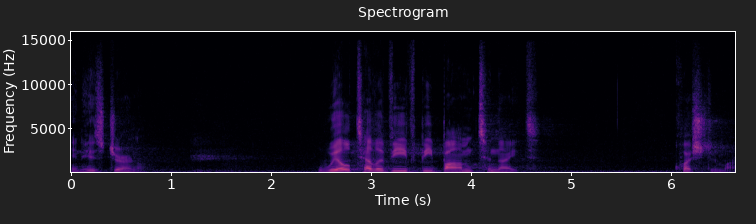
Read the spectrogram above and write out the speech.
in his journal. Will Tel Aviv be bombed tonight? Question mark.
